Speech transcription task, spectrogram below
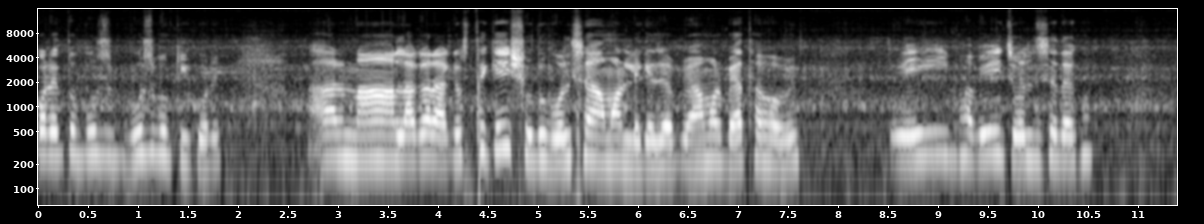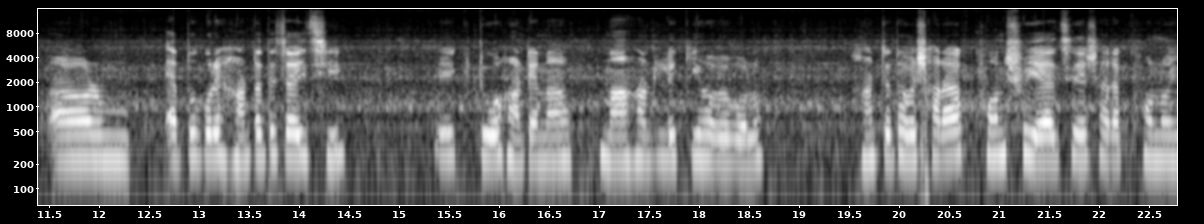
করে তো বুঝ, বুঝব কী করে? আর না লাগার আগের থেকেই শুধু বলছে আমার লেগে যাবে, আমার ব্যথা হবে। তো এইভাবেই চলছে দেখো। আর এত করে হাঁটাতে চাইছি, একটুও হাঁটে না। না হাঁটলে কি হবে বলো? হাঁটতে তো হবে, সারাক্ষণ শুয়ে আছে, সারাক্ষণ ওই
